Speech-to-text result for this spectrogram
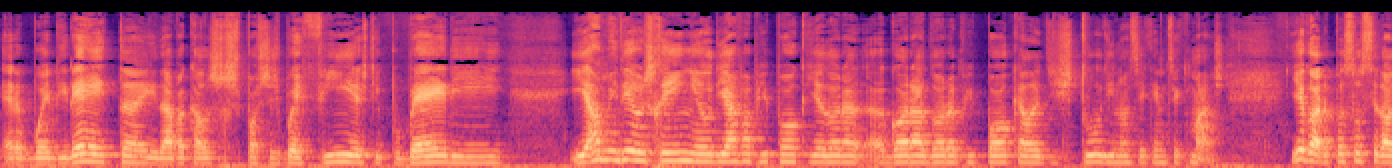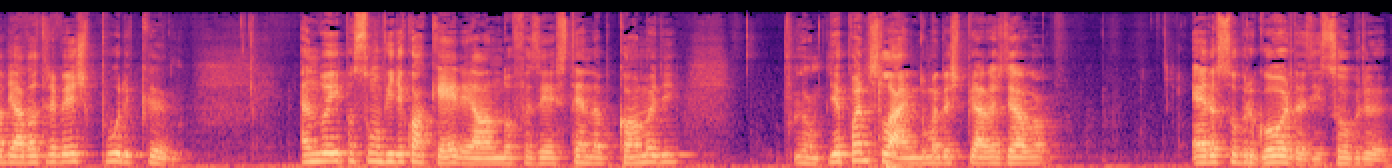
era boa direta e dava aquelas respostas bué frias, tipo Betty. E, oh meu Deus, rainha, eu odiava a pipoca e adora, agora adora a pipoca, ela diz tudo e não sei o que, não sei o que mais. E agora passou a ser odiada outra vez porque andou aí, passou um vídeo qualquer, ela andou a fazer stand-up comedy. E a punchline de uma das piadas dela era sobre gordas e sobre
